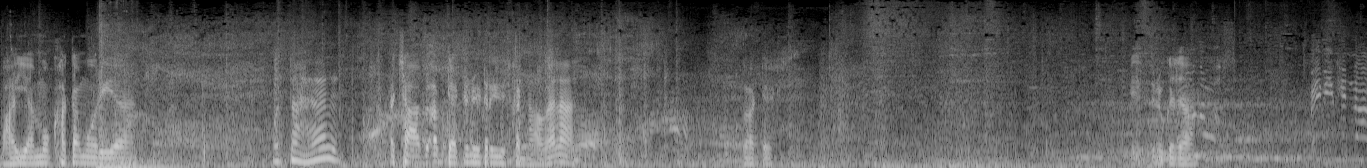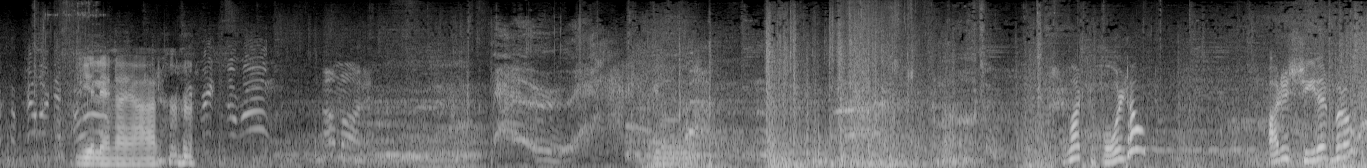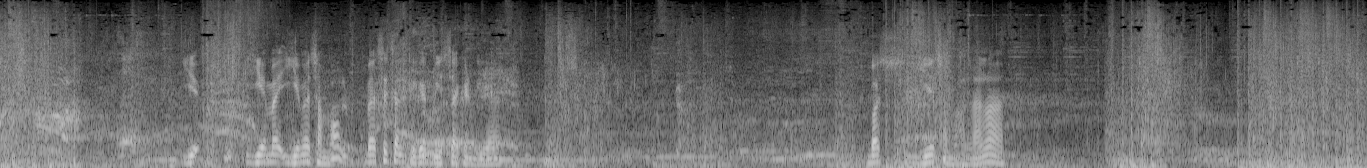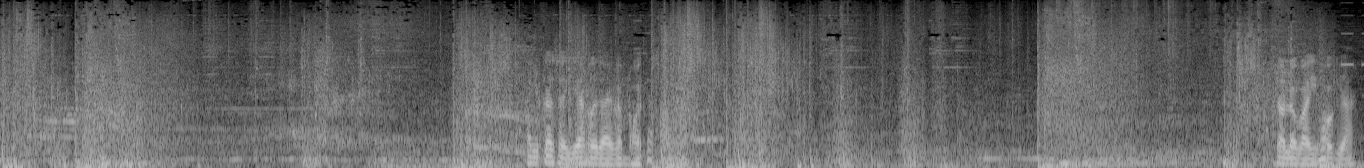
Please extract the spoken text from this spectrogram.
भाई एमओ खत्म हो रही है। What the hell? अच्छा अब अब डेटोनेटर यूज़ करना होगा ना? गॉट इट रुक जा। ये लेना यार। What? Hold out? Are you serious, bro? ये ये मैं ये मैं संभाल वैसे चल ठीक है बीस सेकंड ही है बस ये संभालना ना हल्का सा यह हो जाएगा बहुत आसान है चलो भाई हो गया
